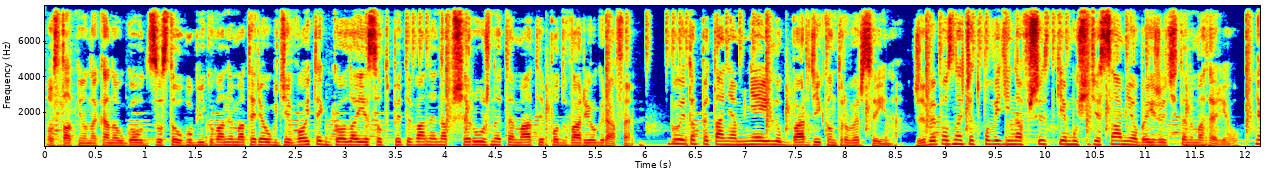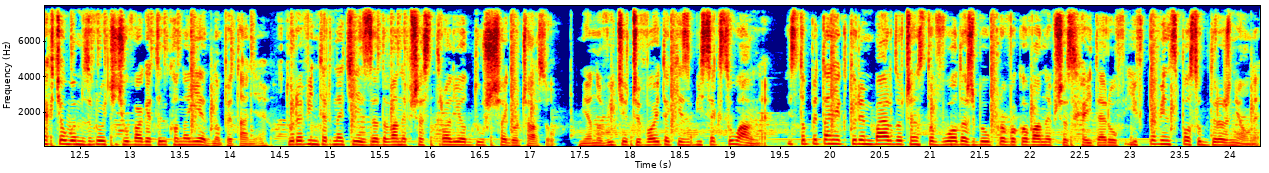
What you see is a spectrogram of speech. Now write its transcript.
Ostatnio na kanał Goat został opublikowany materiał, gdzie Wojtek Gola jest odpytywany na przeróżne tematy pod wariografem. Były to pytania mniej lub bardziej kontrowersyjne. Żeby poznać odpowiedzi na wszystkie, musicie sami obejrzeć ten materiał. Ja chciałbym zwrócić uwagę tylko na jedno pytanie, które w internecie jest zadawane przez troli od dłuższego czasu. Mianowicie, czy Wojtek jest biseksualny? Jest to pytanie, którym bardzo często włodarz był prowokowany przez hejterów i w pewien sposób drażniony.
